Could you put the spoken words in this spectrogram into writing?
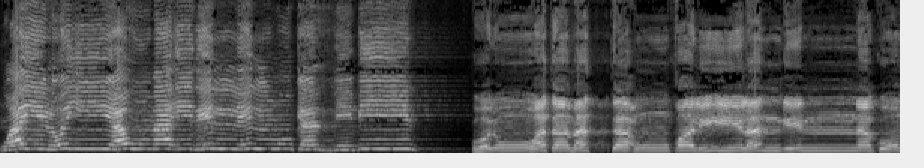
ويل يومئذ للمكذبين كلوا وتمتعوا قليلا إنكم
